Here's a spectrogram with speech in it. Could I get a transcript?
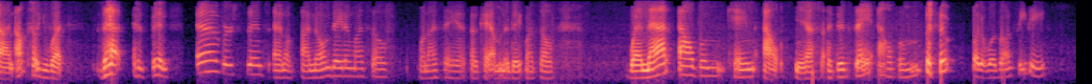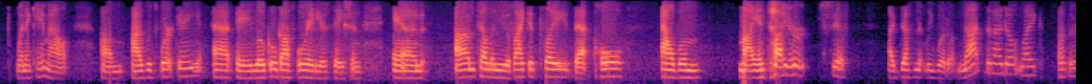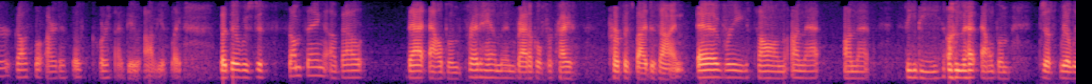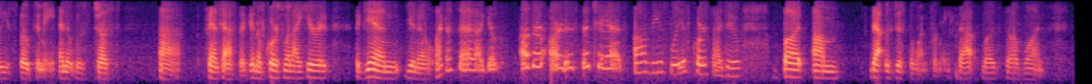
Design. I'll tell you what, that has been ever since, and I know I'm dating myself, when I say it, okay, I'm going to date myself. When that album came out, yes, I did say album, but it was on CD. When it came out, um, I was working at a local gospel radio station, and I'm telling you, if I could play that whole album my entire shift, I definitely would have. Not that I don't like other gospel artists, of course I do, obviously, but there was just something about that album, Fred Hammond, Radical for Christ, Purpose by Design. Every song on that on that CD on that album just really spoke to me, and it was just uh, fantastic. And of course, when I hear it again, you know, like I said, I give other artists a chance. Obviously, of course, I do, but um, that was just the one for me. That was the one.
